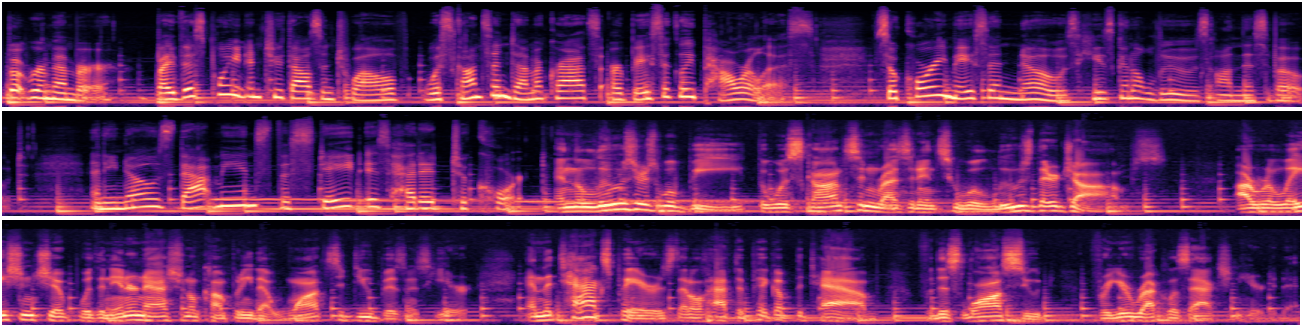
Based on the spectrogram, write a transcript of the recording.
But remember, by this point in 2012, Wisconsin Democrats are basically powerless. So Cory Mason knows he's going to lose on this vote. And he knows that means the state is headed to court. And the losers will be the Wisconsin residents who will lose their jobs, our relationship with an international company that wants to do business here, and the taxpayers that'll have to pick up the tab for this lawsuit for your reckless action here today.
